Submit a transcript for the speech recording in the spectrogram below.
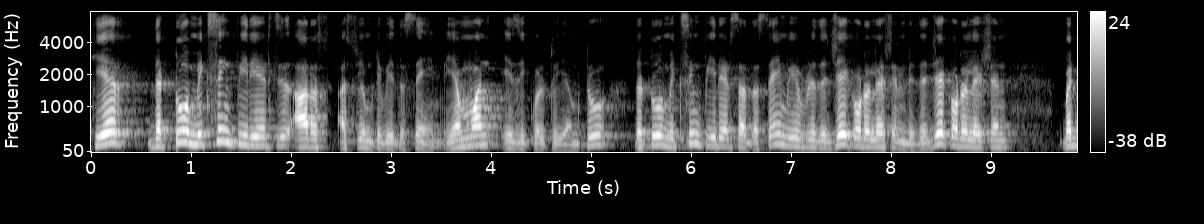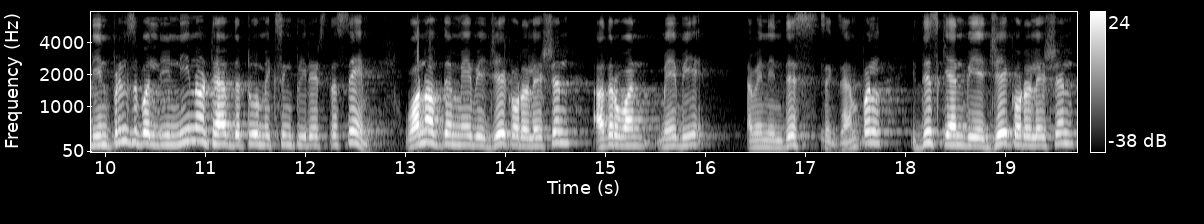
Here the 2 mixing periods are assumed to be the same. M1 is equal to m2 the 2 mixing periods are the same. If it is a J correlation it is a J correlation. But in principle you need not have the 2 mixing periods the same. One of them may be J correlation other one may be I mean in this example this can be a J correlation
